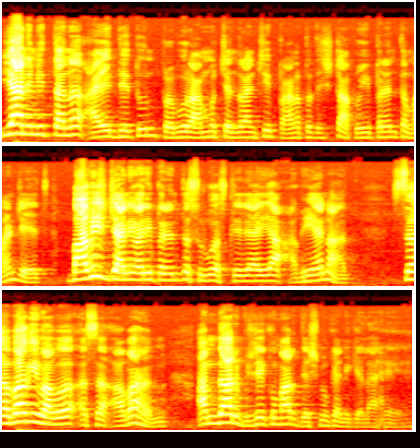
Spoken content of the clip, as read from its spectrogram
या निमित्तानं अयोध्येतून प्रभू रामचंद्रांची प्राणप्रतिष्ठा होईपर्यंत म्हणजेच बावीस जानेवारीपर्यंत सुरू असलेल्या या अभियानात सहभागी व्हावं असं आवाहन आमदार विजयकुमार देशमुख यांनी केलं आहे.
